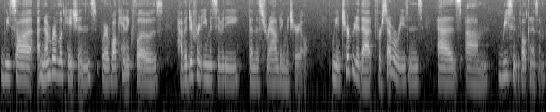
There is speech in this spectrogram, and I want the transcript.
we saw a number of locations where volcanic flows have a different emissivity than the surrounding material. We interpreted that for several reasons as um, recent volcanism.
